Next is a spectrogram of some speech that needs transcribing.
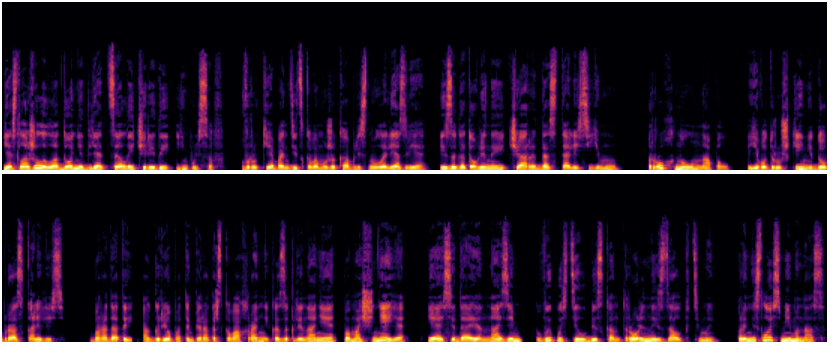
Я сложила ладони для целой череды импульсов. В руке бандитского мужика блеснуло лезвие, и заготовленные чары достались ему. Рухнул на пол. Его дружки недобро оскалились. Бородатый огреб от императорского охранника заклинание помощнее и, оседая на земь, выпустил бесконтрольный залп тьмы. Пронеслось мимо нас,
